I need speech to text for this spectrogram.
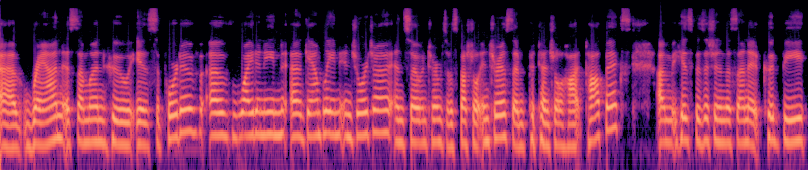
uh, ran as someone who is supportive of widening uh, gambling in Georgia. And so, in terms of special interests and potential hot topics, um, his position in the Senate could be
